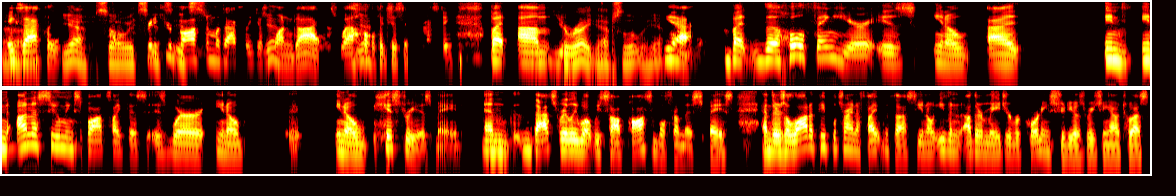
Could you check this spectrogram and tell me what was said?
uh, exactly yeah so it's pretty it's, sure it's, boston was actually just yeah. one guy as well yeah. which is interesting but um you're right absolutely yeah yeah but the whole thing here is you know uh in in unassuming spots like this is where you know you know history is made and mm-hmm. that's really what we saw possible from this space and there's a lot of people trying to fight with us you know even other major recording studios reaching out to us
